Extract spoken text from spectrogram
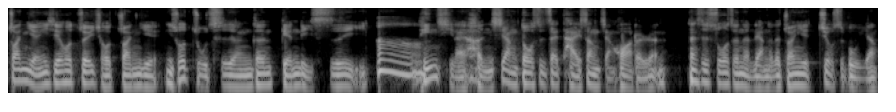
钻研一些或追求专业？你说主持人跟典礼司仪，嗯，听起来很像都是在台上讲话的人，但是说真的，两个的专业就是不一样。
